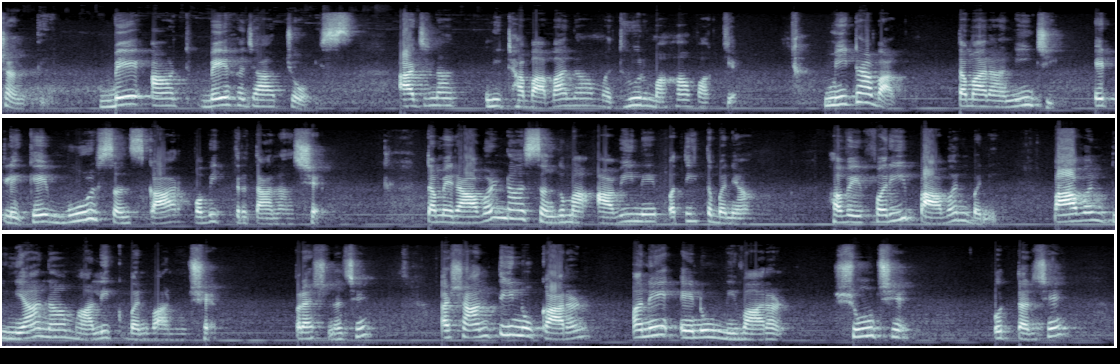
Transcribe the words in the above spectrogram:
શાંતિ. બે આઠ બે હજાર ચોવીસ. આજના મીઠા બાબાના મધુર મહાવાક્ય. મીઠા બાગ તમારા નીજી એટલે કે મૂળ સંસ્કાર પવિત્રતાના છે. તમે રાવણના સંગમાં આવીને પતિત બન્યા. હવે ફરી પાવન બની. પાવન દુનિયાના માલિક બનવાનું છે. પ્રશ્ન છે, અશાંતિનું કારણ અને એનું નિવારણ શું છે? ઉત્તર છે,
